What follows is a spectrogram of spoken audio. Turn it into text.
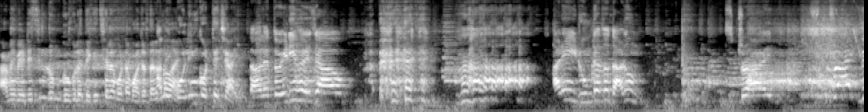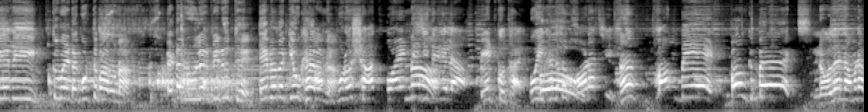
আমি মেডিসিন রুম গুগলে দেখেছিলাম ওটা মজাদার আমি নয়। বোলিং করতে চাই। তাহলে তৈরি হয়ে যাও। আরে এই রুমটা তো দারুণ। স্ট্রাইক স্ট্রাইক বেবি তুমি এটা করতে পারো না। এটা রুলের বিরুদ্ধে। এইভাবে কেউ খেলে না। পুরো সাত পয়েন্ট না। জিতে গেলাম। বেড কোথায়? ও এখানে তো ও। ঘর আছে। হ্যাঁ? বাং বেড বাঙ্ক ব্যাগস নোলান আমরা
